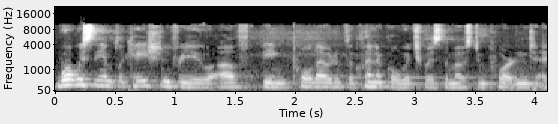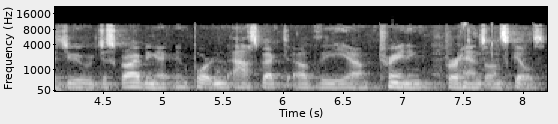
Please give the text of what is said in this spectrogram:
what was the implication for you of being pulled out of the clinical, which was the most important, as you were describing it, important aspect of the uh, training for hands-on skills?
